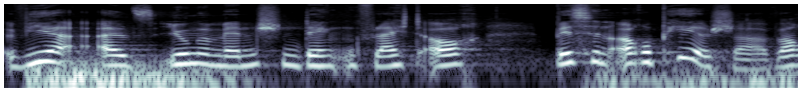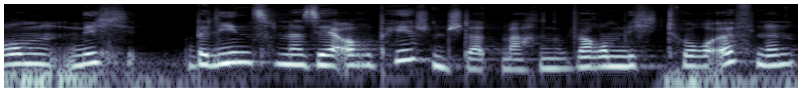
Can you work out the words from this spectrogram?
wir als junge Menschen denken vielleicht auch ein bisschen europäischer. Warum nicht Berlin zu einer sehr europäischen Stadt machen? Warum nicht die Tore öffnen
